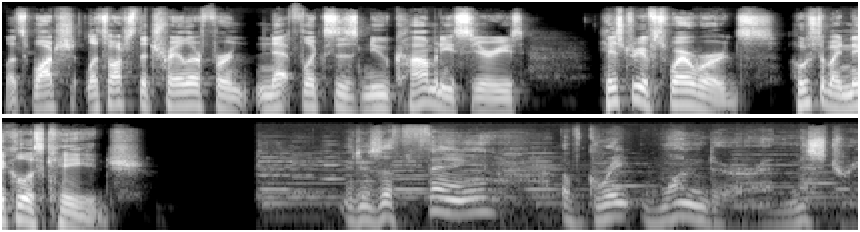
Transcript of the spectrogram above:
let's watch let's watch the trailer for Netflix's new comedy series, History of Swear Words, hosted by Nicolas Cage. It is a thing of great wonder and mystery,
